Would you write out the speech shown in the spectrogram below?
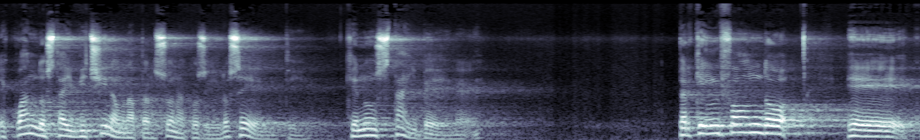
E quando stai vicino a una persona così lo senti che non stai bene, perché in fondo eh,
